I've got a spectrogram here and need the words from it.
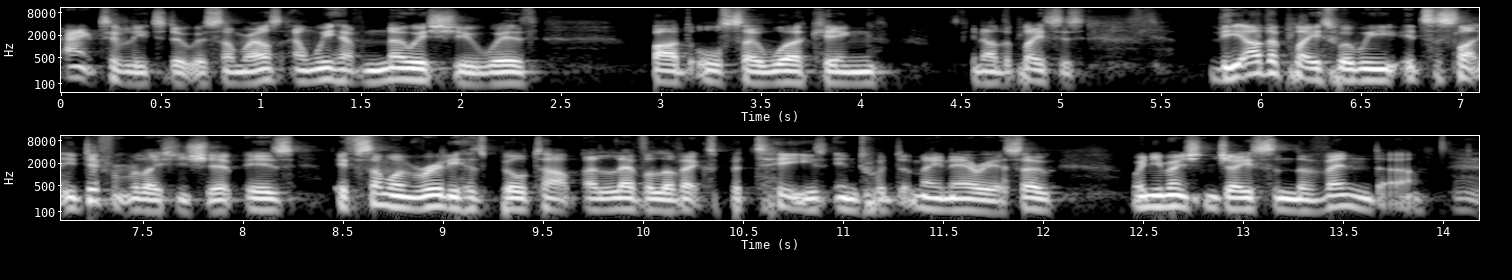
actively to do it with somewhere else. And we have no issue with Bud also working in other places. The other place where we it's a slightly different relationship is if someone really has built up a level of expertise into a domain area. So when you mentioned Jason, the vendor, hmm.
